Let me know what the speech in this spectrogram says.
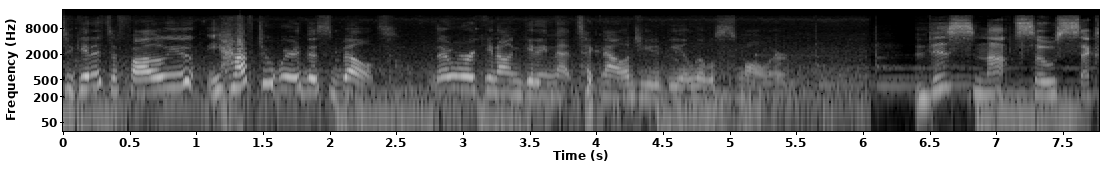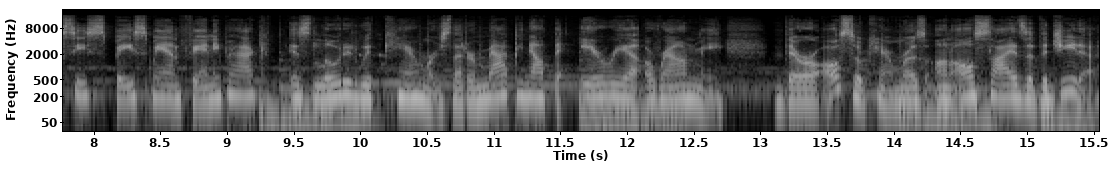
to get it to follow you, you have to wear this belt. They're working on getting that technology to be a little smaller. This not so sexy spaceman fanny pack is loaded with cameras that are mapping out the area around me. There are also cameras on all sides of the Gita.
